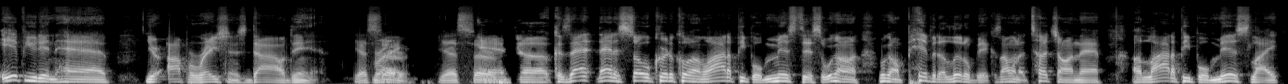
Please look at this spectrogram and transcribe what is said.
if you didn't have your operations dialed in yes, Right. sir. Yes, sir. because that that is so critical and a lot of people miss this so we're gonna we're gonna pivot a little bit because i want to touch on that. A lot of people miss like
